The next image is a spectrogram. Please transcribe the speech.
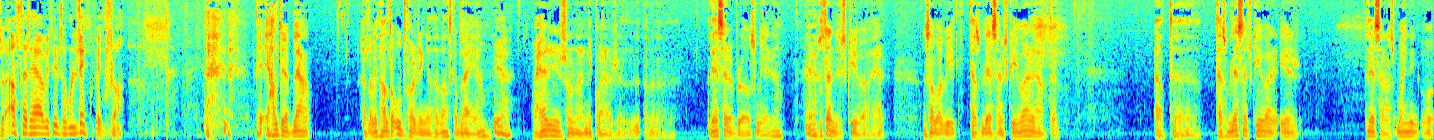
Så alt det her vi tiltok en lengt vekk fra. Jeg halte det ble, eller vi halte utfordringen til danska bleia. Ja. Yeah Og her er sånne nekvar leserebrød som er, ja. ja. Så stender skriva her. Det samme vi, det som leseren skriver, er at, at uh, det som leseren skriver er leserens mening, og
